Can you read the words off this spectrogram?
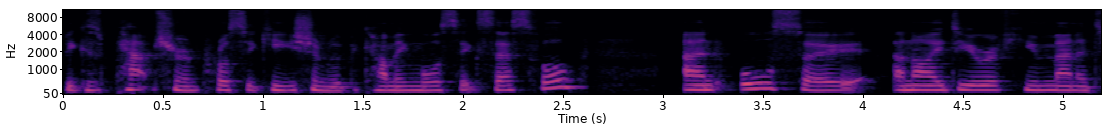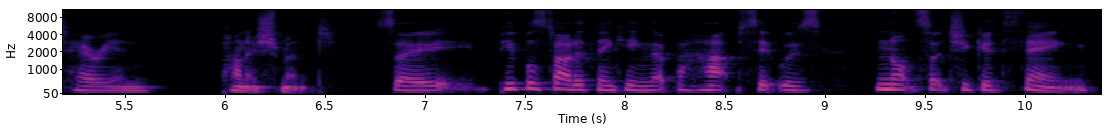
because capture and prosecution were becoming more successful, and also an idea of humanitarian punishment. So people started thinking that perhaps it was not such a good thing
